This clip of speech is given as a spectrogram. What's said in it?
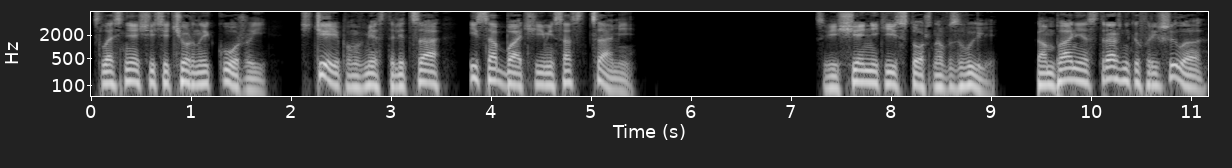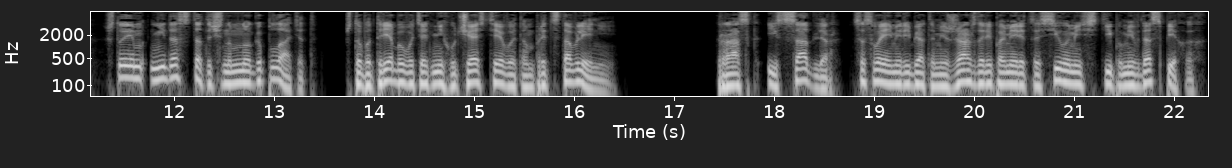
с лоснящейся черной кожей, с черепом вместо лица и собачьими сосцами. Священники истошно взвыли. Компания стражников решила, что им недостаточно много платят, чтобы требовать от них участия в этом представлении. Краск и Садлер со своими ребятами жаждали помериться силами с типами в доспехах,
